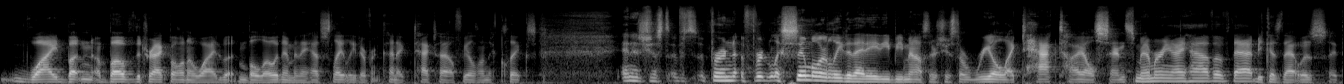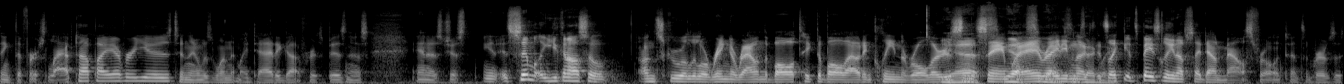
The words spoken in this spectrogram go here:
wide button above the trackball and a wide button below them, and they have slightly different kind of tactile feel on the clicks and it's just for for like, similarly to that ADB mouse. There's just a real like tactile sense memory I have of that because that was I think the first laptop I ever used, and it was one that my dad had got for his business. And it's just it's similar. You can also unscrew a little ring around the ball, take the ball out, and clean the rollers in the same yes, way, right? yes, Even though it's like it's basically an upside down mouse for all intents and purposes,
